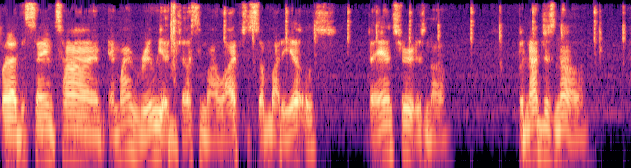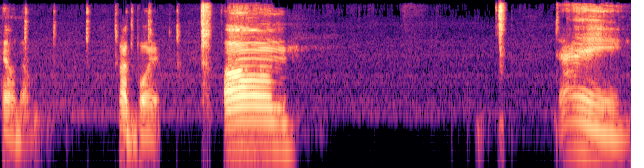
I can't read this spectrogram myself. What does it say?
But at the same time, am I really adjusting my life to somebody else? The answer is no. But not just no. Hell no. Not the point. Um dang.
